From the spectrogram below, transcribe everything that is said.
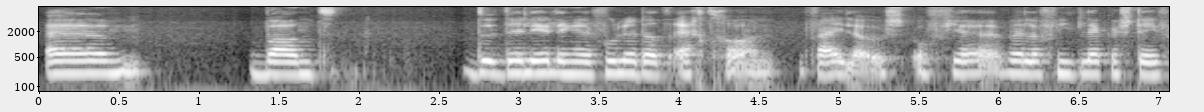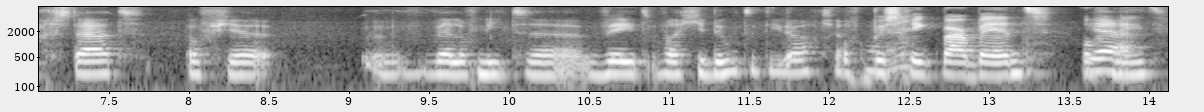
Ehm, want de, de leerlingen voelen dat echt gewoon feilloos. Of je wel of niet lekker stevig staat, of je eh, wel of niet eh, weet wat je doet die dag. Zeg Of maar. beschikbaar bent of Ja. niet.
